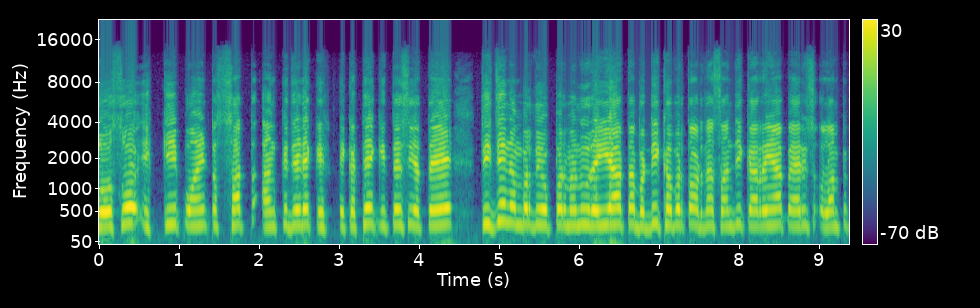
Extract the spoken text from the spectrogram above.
221.7 ਅੰਕ ਜਿਹੜੇ ਕਿ- ਇਕੱਠੇ ਕੀਤੇ ਸੀ ਅਤੇ ਤੀਜੇ ਨੰਬਰ ਦੇ ਉੱਪਰ ਮੈਨੂੰ ਰਹੀ ਆ ਤਾਂ ਵੱਡੀ ਖਬਰ ਤੁਹਾਡੇ ਨਾਲ ਸਾਂਝੀ ਕਰ ਰਹੇ ਹਾਂ ਪੈਰਿਸ 올림픽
